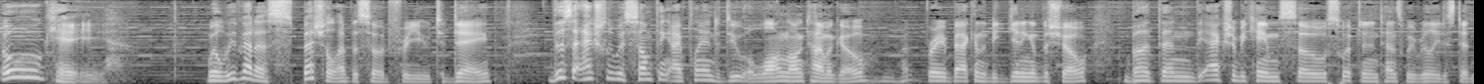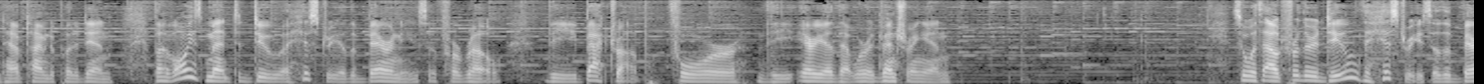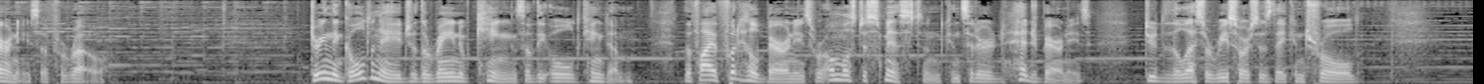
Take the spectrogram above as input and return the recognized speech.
Okay. Well, we've got a special episode for you today. This actually was something I planned to do a long, long time ago, very back in the beginning of the show, but then the action became so swift and intense we really just didn't have time to put it in. But I've always meant to do a history of the baronies of Faroe, the backdrop for the area that we're adventuring in. So, without further ado, the histories of the baronies of Faroe. During the golden age of the reign of kings of the Old Kingdom, the five foothill baronies were almost dismissed and considered hedge baronies due to the lesser resources they controlled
